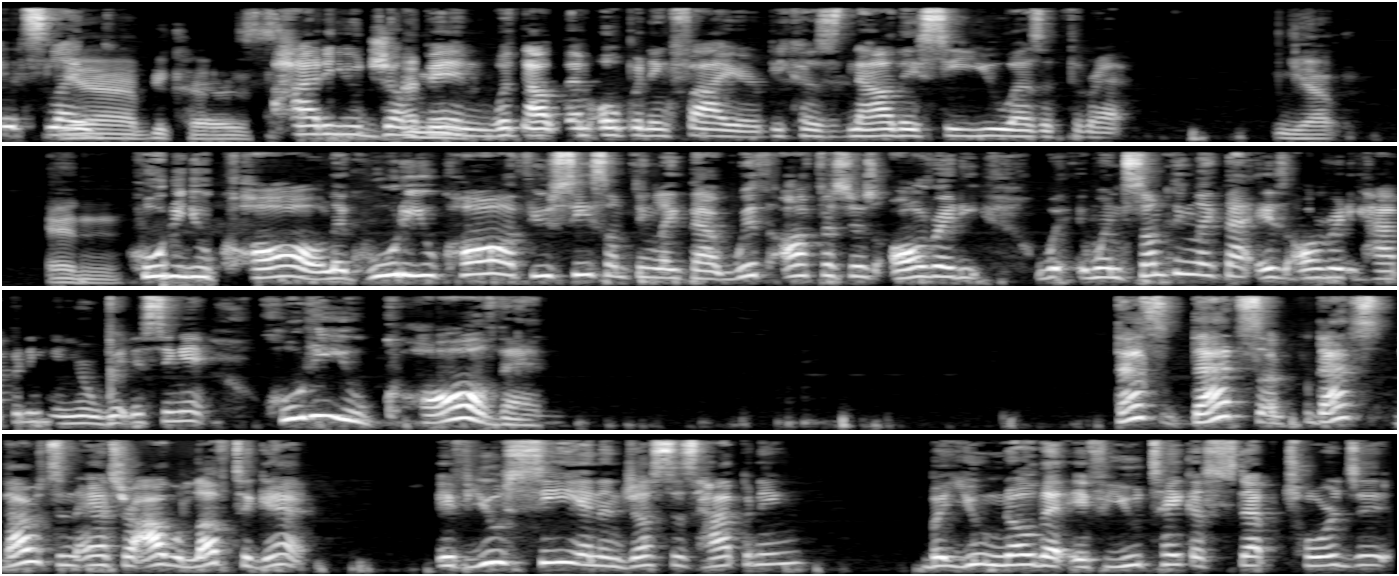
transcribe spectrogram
it's like Yeah, because how do you I jump mean, in without them opening fire? Because now they see you as a threat. Yep. And who do you call? Like who do you call if you see something like that with officers already when something like that is already happening and you're witnessing it who do you call then? That's that's a that's that's an answer i would love to get. If you see an injustice happening but you know that if you take a step towards it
